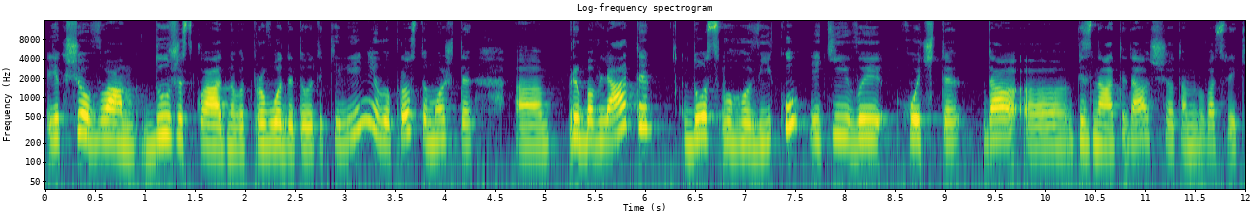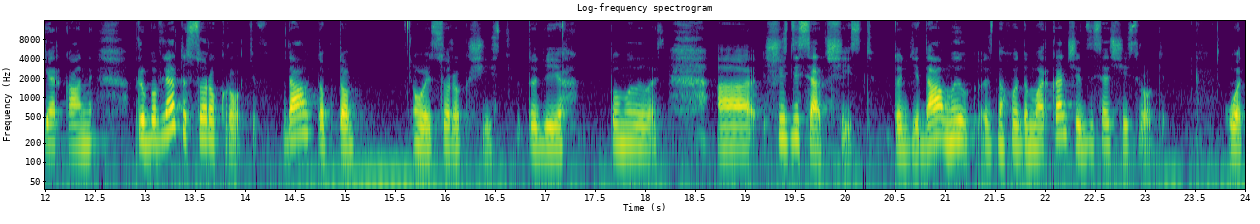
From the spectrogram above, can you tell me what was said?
Якщо вам дуже складно от, проводити такі лінії, ви просто можете е, прибавляти до свого віку, який ви хочете да, е, пізнати, да, що там у вас які аркани, прибавляти 40 років. Да? Тобто, ой, 46, тоді я помилилась. Е, 66 тоді, да, ми знаходимо аркан 66 років. От.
